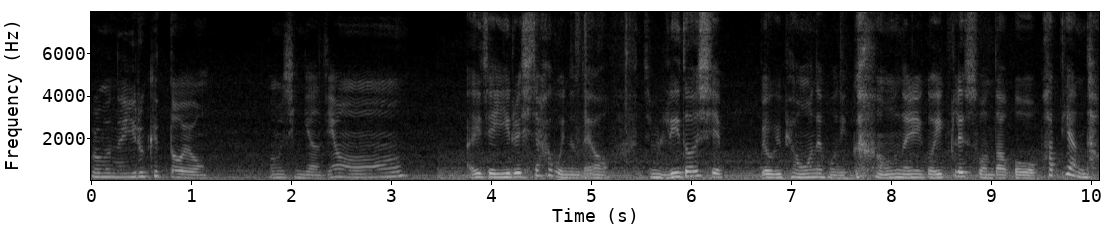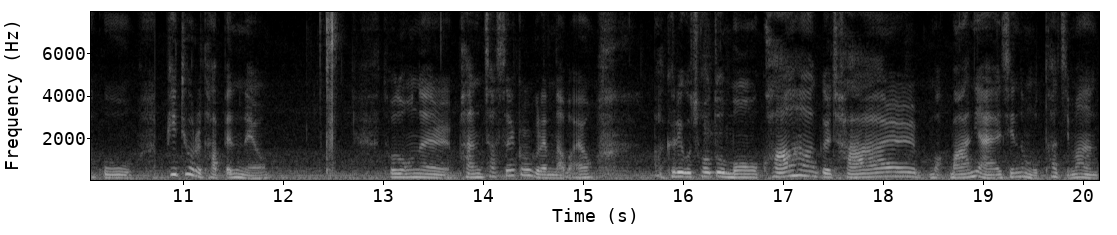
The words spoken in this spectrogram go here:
그러면은 이렇게 떠요. 너무 신기하지요? 아, 이제 일을 시작하고 있는데요. 지금 리더십 여기 병원에 보니까 오늘 이거 이클립스 온다고 파티한다고 PTO를 다 뺐네요. 저도 오늘 반차 쓸 걸 그랬나 봐요. 아 그리고 저도 뭐 과학을 잘 막 많이 알지는 못하지만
